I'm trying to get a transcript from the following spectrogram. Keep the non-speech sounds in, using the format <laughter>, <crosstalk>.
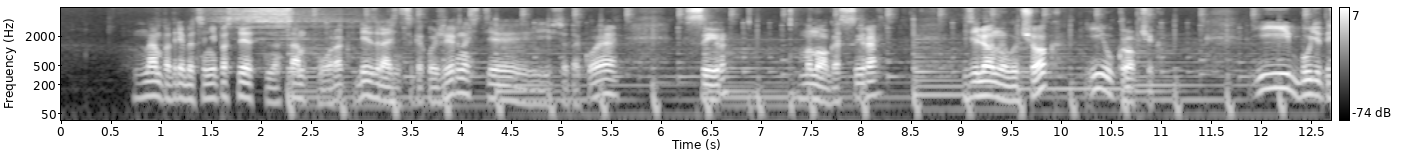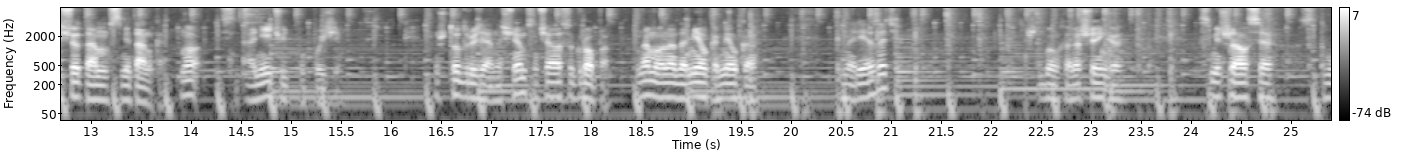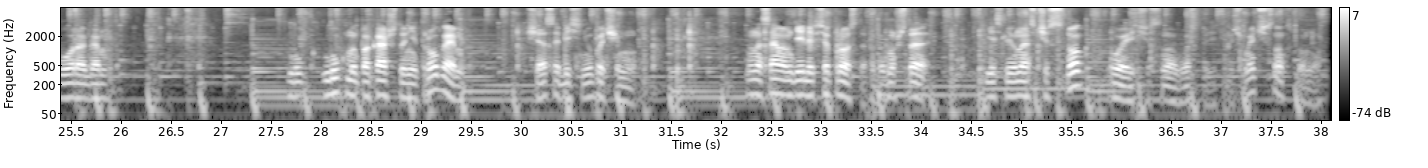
Нам потребуется непосредственно сам творог, без разницы какой жирности и все такое. Сыр, много сыра, зеленый лучок и укропчик. И будет еще там сметанка, но о ней чуть попозже. Ну что, друзья, начнем сначала с укропа. Нам его надо мелко-мелко нарезать, чтобы он хорошенько смешался с творогом. Лук, лук мы пока что не трогаем. Сейчас объясню почему. Ну, на самом деле все просто, потому что если у нас чеснок... Ой, чеснок, господи, почему я чеснок вспомнил?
